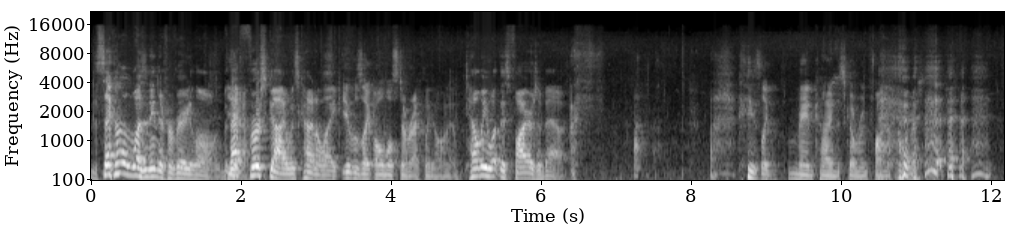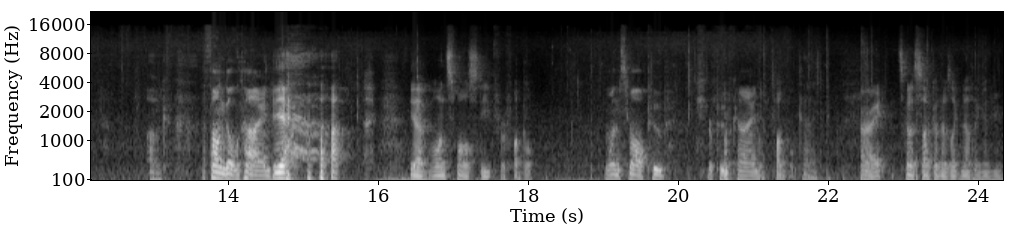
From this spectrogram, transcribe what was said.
the second one wasn't in there for very long, but Yeah. that first guy was kind of like, It was like almost directly on him. "Tell me what this fire's about." He's like mankind discovering fire for the first time. Ugh. Fungal kind. Yeah. yeah, one small steep for fungal. One small poop for poop kind. Fungal kind. All right. It's gonna suck if there's like nothing in here.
